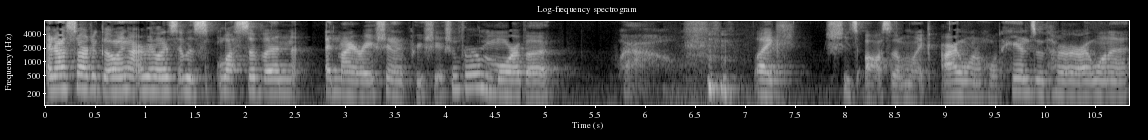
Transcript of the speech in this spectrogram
And I started going. I realized it was less of an admiration and appreciation for her, more of a, "Wow, like she's awesome. Like, I want to hold hands with her. I want to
